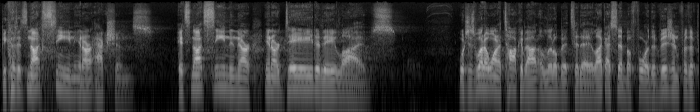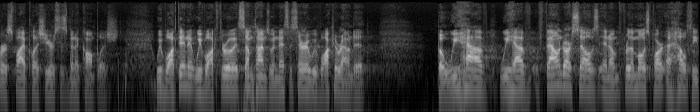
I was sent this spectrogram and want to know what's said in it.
because it's not seen in our actions. It's not seen in our in our day-to-day lives which is what I want to talk about a little bit today. Like I said before, the vision for the first five plus years has been accomplished. We've walked in it, we've walked through it. Sometimes, when necessary, we've walked around it. But we have, we have found ourselves in, a, for the most part, a healthy,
